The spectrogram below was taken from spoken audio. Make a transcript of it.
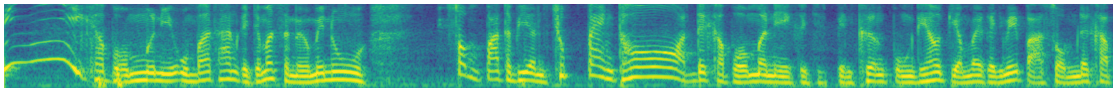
นี่ครับผมมือนี้อุมบ้าท่านก็จะมาเสนอเมนูส้มปลาตะเพียนชุบแป้งทอดเด้วยครับผมอันนี้ก็จะเป็นเครื่องปรุงที่เขาเตรียมไว้ก็จะไมีปลาสมเด้วยครับ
